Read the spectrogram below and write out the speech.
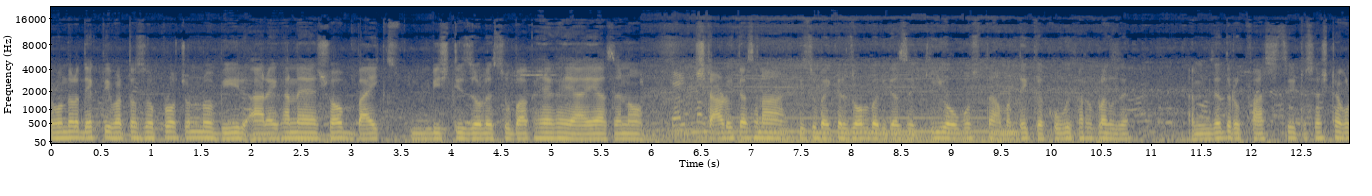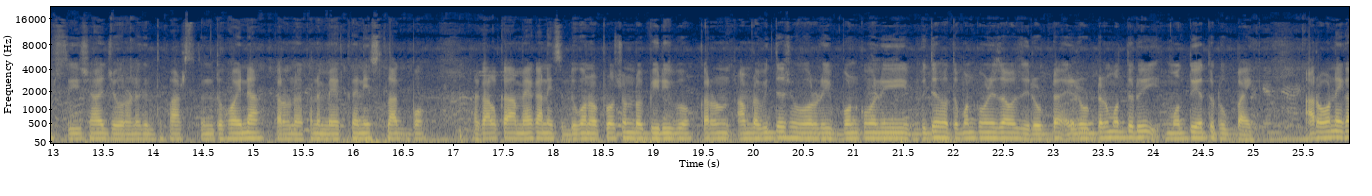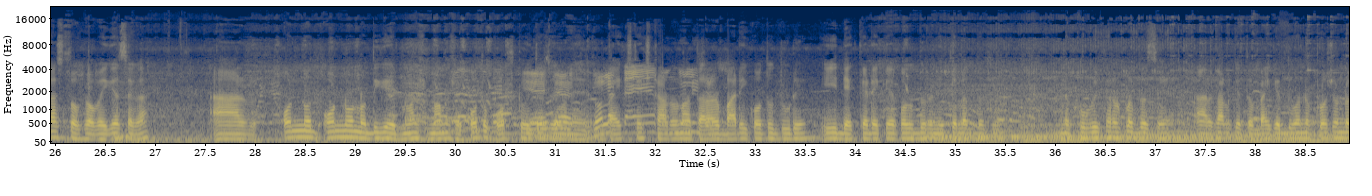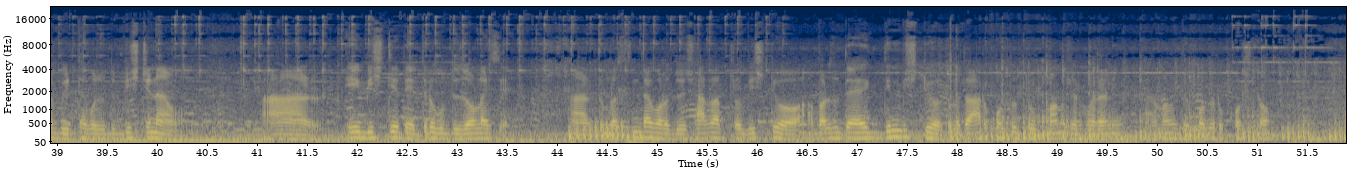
তো বন্ধুরা দেখতেই পারতেছো, প্রচণ্ড ভিড়, আর এখানে সব বাইক বৃষ্টির জলে সুবা খাইয়া খাইয়া আয়ে আছে ন। স্টার্ট হইতেছে না, কিছু বাইকের জল বেরিতেছে, কি অবস্থা? আমার দেখতে খুবই খারাপ লাগছে। আমি যতটুকু ফার্স্ট একটু চেষ্টা করছি, সাহায্য করানো কিন্তু ফার্স্ট কিন্তু হয় না, কারণ এখানে মেকানিক্স লাগবো। আর কালকা মেকানিক্সের দোকানে প্রচণ্ড ভিড়িব কারণ আমরা বিদ্যাসাগর এই বনকুমারী বিদ্যাসাগর বনকুমারী যাওয়া যে রোডটা এই রোডটার মধ্যে মধ্যে এতটুকু বাইক আরও অনেক আসতো সবাই গেছে গা। আর অন্য অন্য অন্য দিকে মানুষ মানুষের কত কষ্ট হইতেছে মানে বাইক টাইক স্টার্ট না তার বাড়ি কত দূরে এই ডেকে ডেকে কত দূরে নিতে লাগতেছে। মানে খুবই খারাপ লাগতেছে। আর কালকে তো বাইকের দোকানে প্রচণ্ড ভিড় থাকবে যদি বৃষ্টি না। আর এই বৃষ্টিতে এতটুকু আইছে। আর তোমরা চিন্তা করো যদি সারা রাত্র বৃষ্টি হো আবার যদি একদিন বৃষ্টি হয় তাহলে তো আর কতটুকু মানুষের হয়রানি আর মানুষের কতটুকু কষ্ট।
